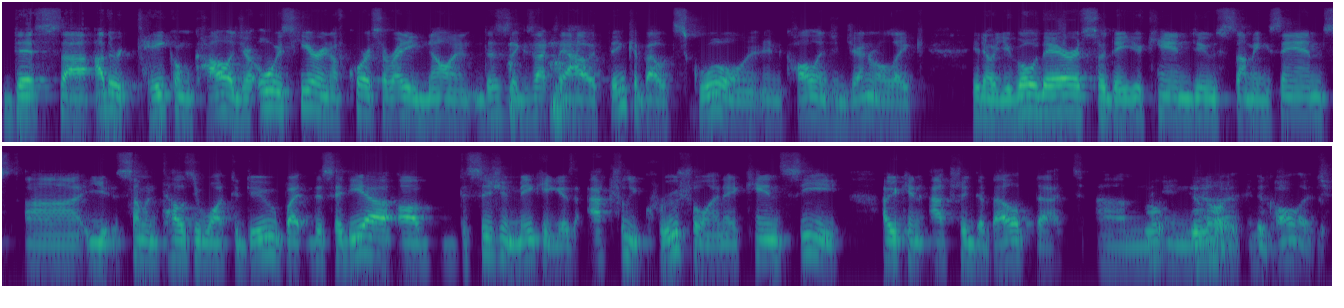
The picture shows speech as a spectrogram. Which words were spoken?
this uh, other take on college. I always hear, and of course, already know, and this is exactly how I think about school and, and college in general. Like, you know you go there so that you can do some exams uh, you, someone tells you what to do but this idea of decision making is actually crucial and i can see how you can actually develop that um, well, in, you know, uh, in college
